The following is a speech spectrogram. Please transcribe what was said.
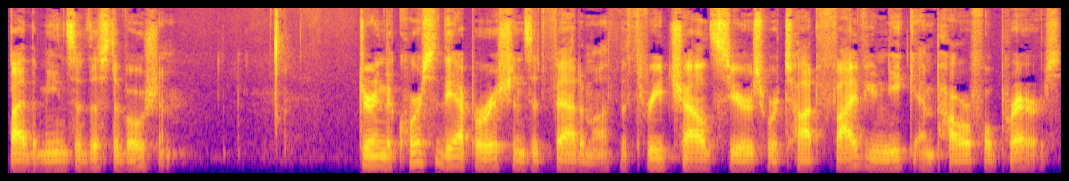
by the means of this devotion. During the course of the apparitions at Fatima, the three child seers were taught five unique and powerful prayers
